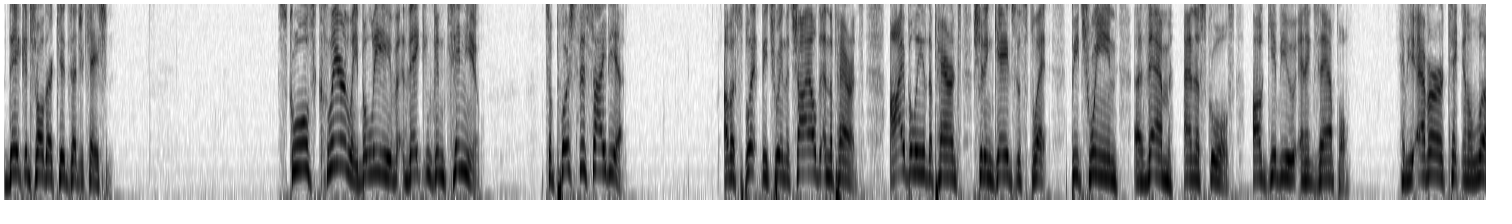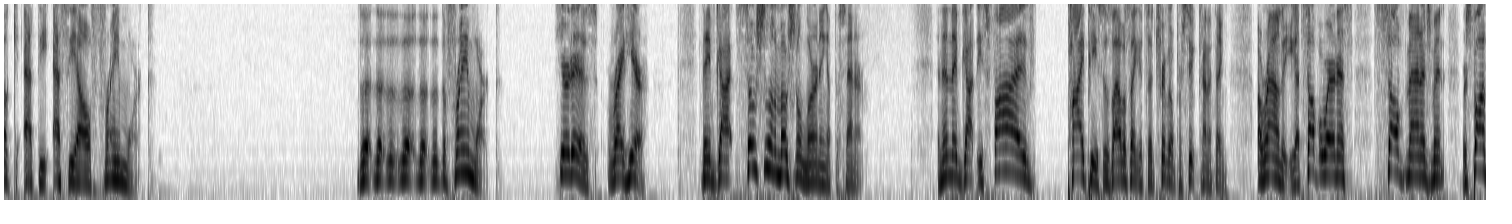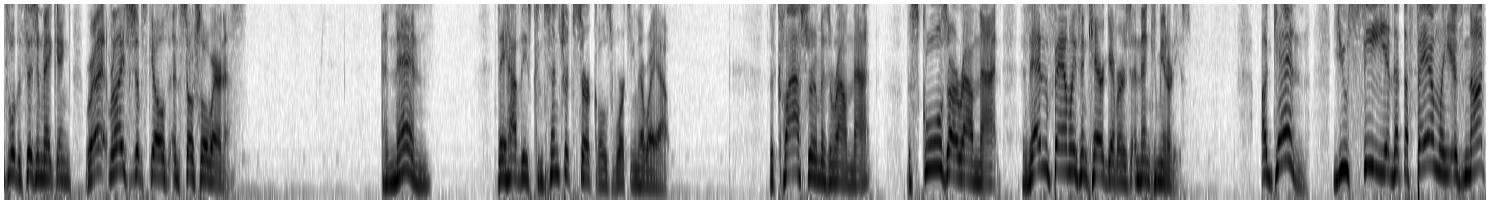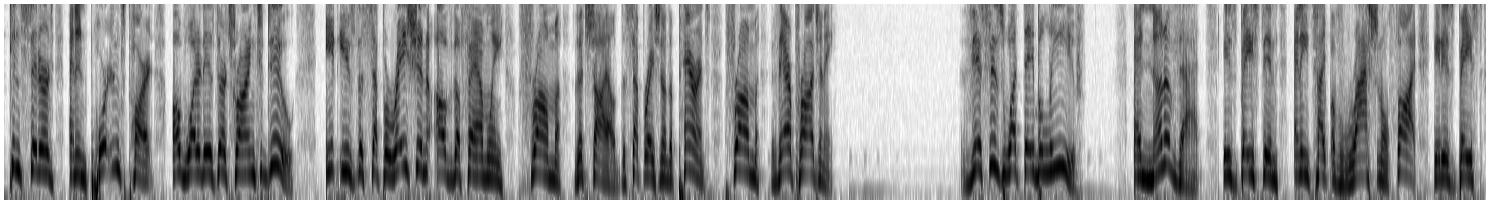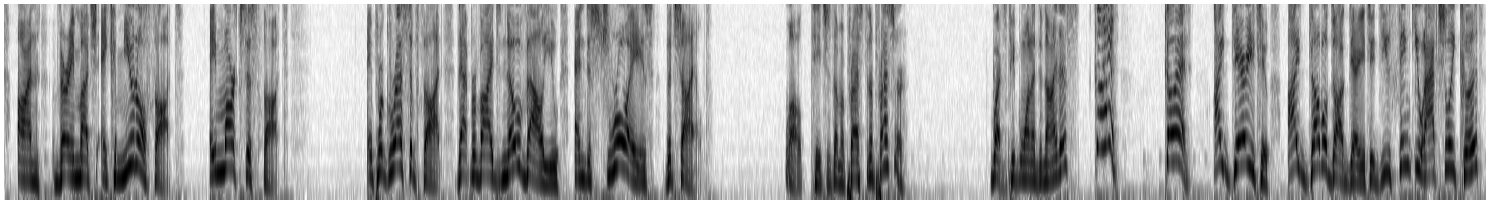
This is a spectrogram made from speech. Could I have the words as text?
They control their kids' education. Schools clearly believe they can continue to push this idea of a split between the child and the parent. I believe the parent should engage the split between uh, them and the schools. I'll give you an example. Have you ever taken a look at the SEL framework? The, the, the, the, the, the framework. Here it is, right here. They've got social and emotional learning at the center. And then they've got these five pie pieces, almost like it's a trivial pursuit kind of thing around it. You got self awareness, self management, responsible decision making, re- relationship skills, and social awareness. And then they have these concentric circles working their way out. The classroom is around that. The schools are around that. Then families and caregivers, and then communities. Again, you see that the family is not considered an important part of what it is they're trying to do. It is the separation of the family from the child, the separation of the parents from their progeny. This is what they believe. And none of that is based in any type of rational thought. It is based on very much a communal thought, a Marxist thought, a progressive thought that provides no value and destroys the child. Well, teaches them oppressed and oppressor. What, people want to deny this? Go ahead. Go ahead. I dare you to. I double dog dare you to. Do you think you actually could?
